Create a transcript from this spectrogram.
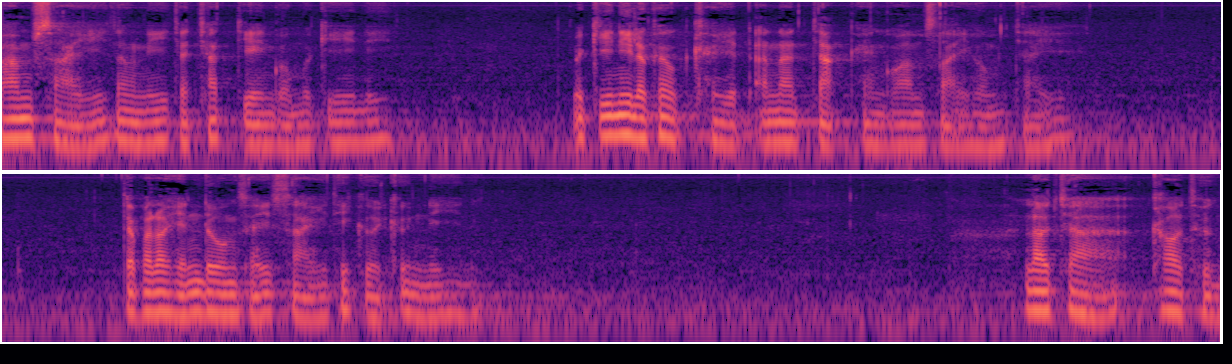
ความใสตรงนี้จะชัดเจนกว่าเมื่อกี้นี้ เมื่อกี้นี้เราเข้าเขตอาณาจักรแห่งความใสของใจ แต่พอเราเห็นดวงใส ๆ ที่เกิดขึ้นนี้เราจะเข้าถึง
